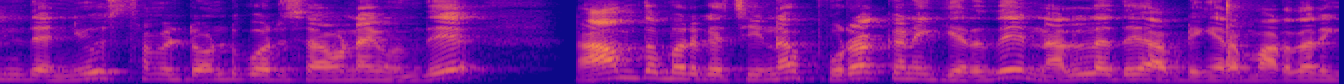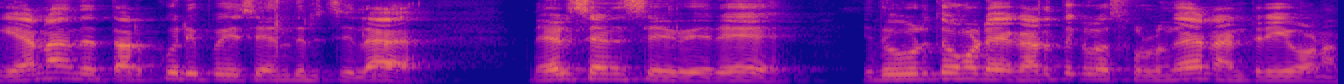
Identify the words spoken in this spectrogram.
இந்த நியூஸ் தமிழ் டுவெண்ட்டி ஃபோர் செவனை வந்து நாம் தமிழ் கட்சியினை புறக்கணிக்கிறது நல்லது அப்படிங்கிற மாதிரி தான் இருக்குது ஏன்னா இந்த தற்கொலை போய் சேர்ந்துருச்சுல நெல்சன் சேவியரு இது குறித்து உங்களுடைய கருத்துக்களை சொல்லுங்கள் நன்றி வணக்கம்.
